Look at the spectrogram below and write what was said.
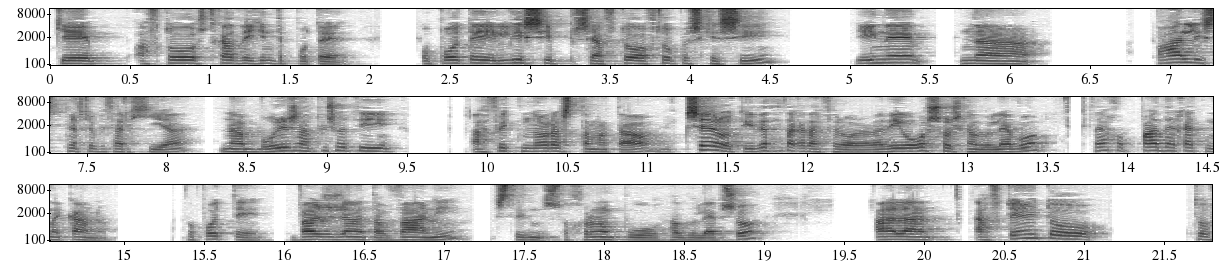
και αυτό στην δεν γίνεται ποτέ. Οπότε η λύση σε αυτό, αυτό που είπες και εσύ, είναι να πάλι στην αυτοπιθαρχία, να μπορείς να πεις ότι αυτή την ώρα σταματάω, ξέρω ότι δεν θα τα καταφέρω όλα, δηλαδή όσο ώρες και να δουλεύω, θα έχω πάντα κάτι να κάνω. Οπότε βάζω ένα ταβάνι στο χρόνο που θα δουλέψω, αλλά αυτό είναι το, το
